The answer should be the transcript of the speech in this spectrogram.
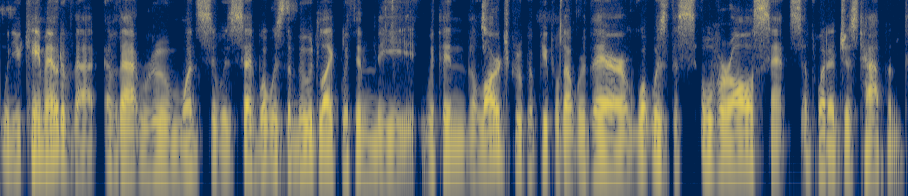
when you came out of that of that room? Once it was said, what was the mood like within the within the large group of people that were there? What was the overall sense of what had just happened?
